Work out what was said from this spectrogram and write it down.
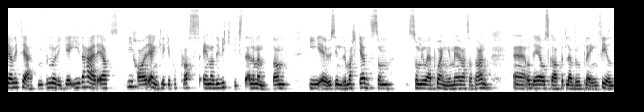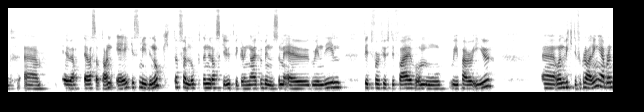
realiteten for Norge i det her er at vi har egentlig ikke på plass en av de viktigste elementene i EUs indre marked, som, som jo er poenget med EØS-avtalen. Eh, og det å skape et level playing field. EØS-avtalen er ikke smidig nok til å følge opp den raske utviklinga i forbindelse med EU Green Deal, Fit for 55 og nå Repower EU. Eh, og En viktig forklaring er bl.a.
